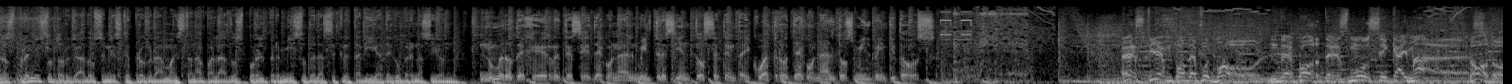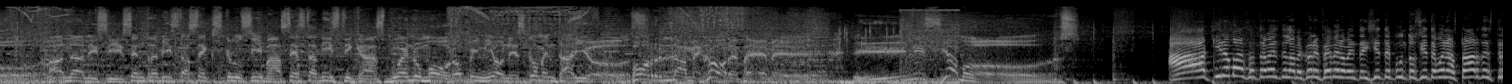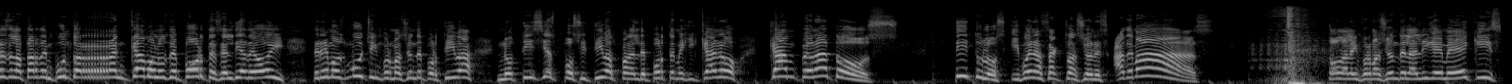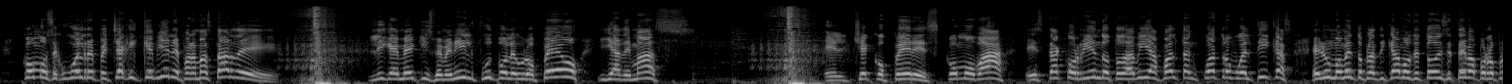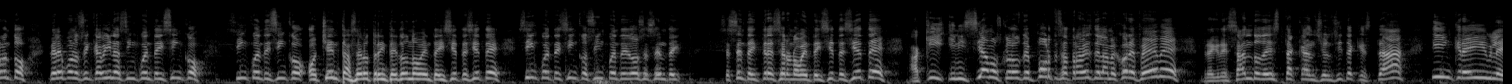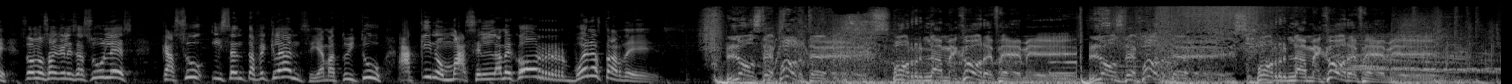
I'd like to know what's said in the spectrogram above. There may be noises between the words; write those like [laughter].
Los premios otorgados en este programa están avalados por el permiso de la Secretaría de Gobernación. Número de GRTC Diagonal 1374 Diagonal 2022. Es tiempo de fútbol, deportes, música y más. Todo. Análisis, entrevistas exclusivas, estadísticas, buen humor, opiniones, comentarios. Por la mejor FM. Iniciamos. Aquí nomás a través de la mejor FM 97.7. Buenas tardes, 3 de la tarde en punto. Arrancamos los deportes el día de hoy. Tenemos mucha información deportiva, noticias positivas para el deporte mexicano, campeonatos, títulos y buenas actuaciones. Además, toda la información de la Liga MX, cómo se jugó el repechaje y qué viene para más tarde. Liga MX femenil, fútbol europeo y además el Checo Pérez. ¿Cómo va? Está corriendo todavía, faltan cuatro vuelticas. En un momento platicamos de todo ese tema. Por lo pronto, teléfonos en cabina 55 55 80 032 977 55 52 60 630977. Aquí iniciamos con los deportes a través de la Mejor FM, regresando de esta cancioncita que está increíble. Son Los Ángeles Azules, Cazú y Santa Fe Clan. Se llama Tú y Tú. Aquí nomás en la Mejor. Buenas tardes. Los deportes por la mejor FM. Los deportes por la mejor FM.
